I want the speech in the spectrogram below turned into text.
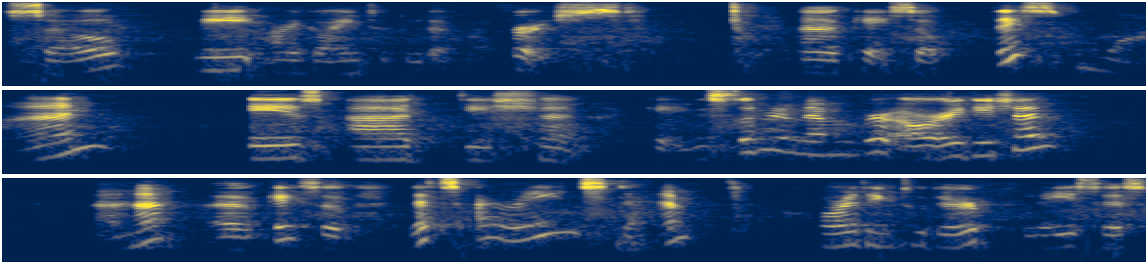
So we are going to do that one first. Okay, so this one is addition. Okay, you still remember our addition? Uh-huh. Okay, so let's arrange them according to their places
